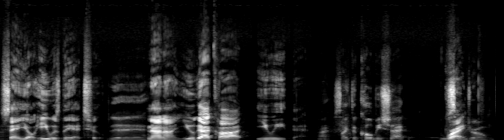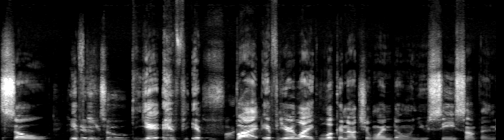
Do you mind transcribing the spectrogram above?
say yo he was there too Yeah, yeah, yeah. no, no, you got caught. You eat that. Right. It's like the Kobe Shaq Right. syndrome. So He if did you, it too. yeah, if if Fuck. but if you're like looking out your window and you see something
